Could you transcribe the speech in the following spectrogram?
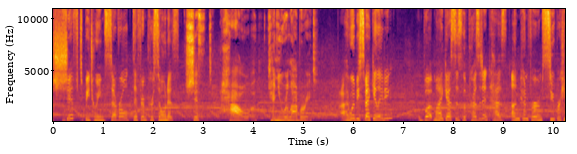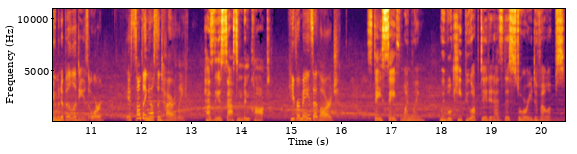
shift between several different personas. Shift how? Can you elaborate? I would be speculating, but my guess is the president has unconfirmed superhuman abilities, or it's something else entirely. Has the assassin been caught? He remains at large. Stay safe, Wenling. We will keep you updated as this story develops.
